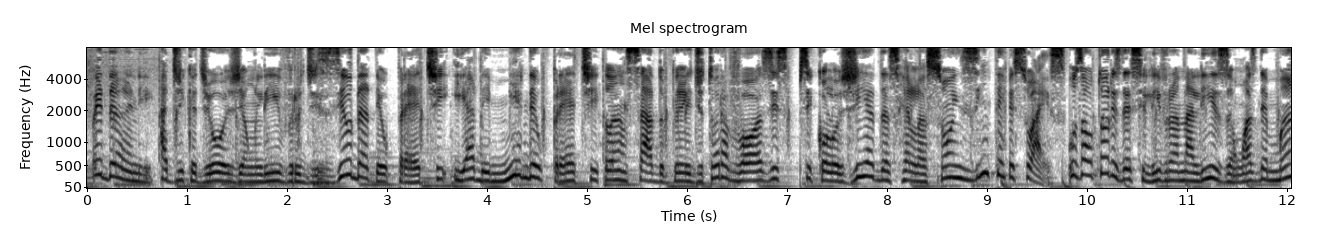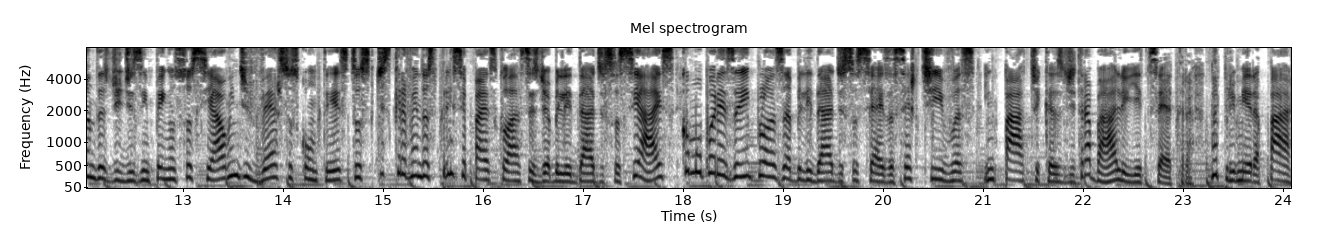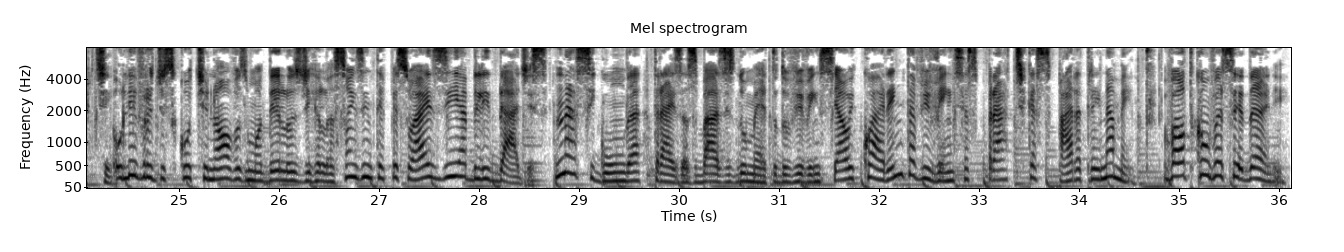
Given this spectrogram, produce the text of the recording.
Oi, Dani. A dica de hoje é um livro de Zilda Delprete e Ademir Delprete, lançado pela editora Vozes, Psicologia das Relações Interpessoais. Os autores desse livro analisam as demandas de desempenho social em diversos contextos, descrevendo as principais classes de habilidades sociais, como, por exemplo, as habilidades sociais assertivas, empáticas de trabalho e etc. Na primeira parte, o livro discute novos modelos de relações interpessoais e habilidades. Na segunda, traz traz as bases do método vivencial e 40 vivências práticas para treinamento. Volto com você, Dani.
